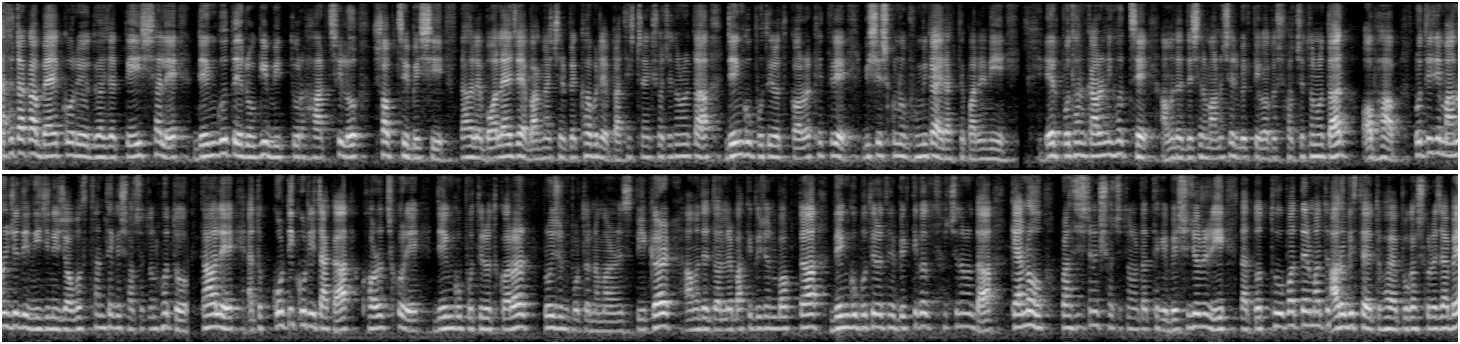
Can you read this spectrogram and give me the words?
এত টাকা ব্যয় করেও দু হাজার তেইশ সালে ডেঙ্গুতে রোগী মৃত্যুর হার ছিল সবচেয়ে বেশি। তাহলে বলা যায় বাংলাদেশের প্রেক্ষাপটে প্রাতিষ্ঠানিক সচেতনতা ডেঙ্গু প্রতিরোধ করার ক্ষেত্রে বিশেষ কোনো ভূমিকায় রাখতে পারেনি। এর প্রধান কারণই হচ্ছে আমাদের দেশের মানুষের ব্যক্তিগত সচেতনতার অভাব। প্রতিটি মানুষ যদি নিজ নিজ অবস্থান থেকে সচেতন হতো তাহলে এত কোটি কোটি টাকা খরচ করে ডেঙ্গু প্রতিরোধ করার প্রয়োজন পড়তো না, মাননীয় স্পিকার। আমাদের দলের বাকি দুজন বক্তা ডেঙ্গু প্রতিরোধের ব্যক্তিগত সচেতনতা কেন প্রাতিষ্ঠানিক সচেতনতার থেকে বেশি জরুরি তা তথ্য উপাত্তের মাধ্যমে আরও বিস্তারিতভাবে প্রকাশ করে যাবে।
